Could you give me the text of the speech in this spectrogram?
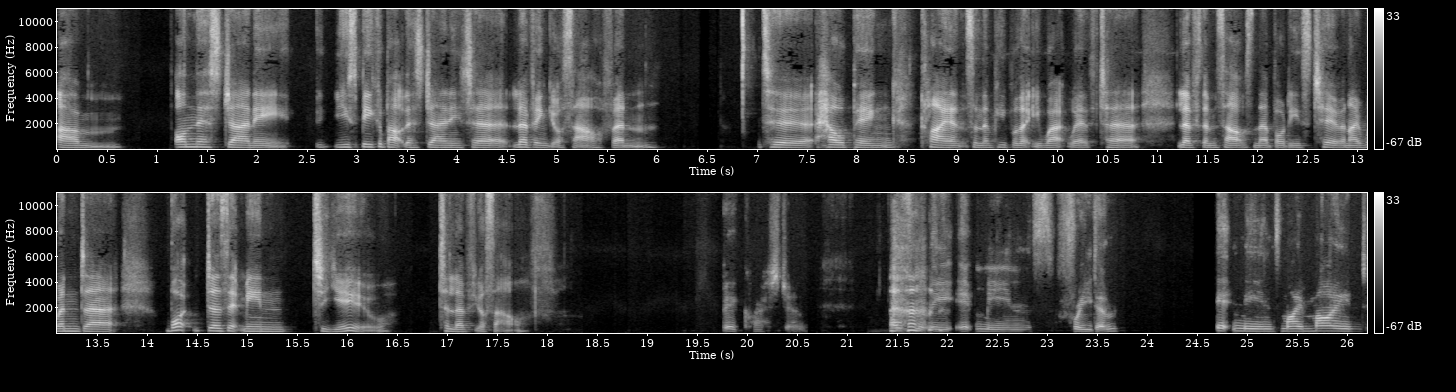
um, on this journey, you speak about this journey to loving yourself and to helping clients and the people that you work with to love themselves and their bodies too. And I wonder, what does it mean to you to love yourself? Big question. Ultimately, it means freedom. It means my mind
